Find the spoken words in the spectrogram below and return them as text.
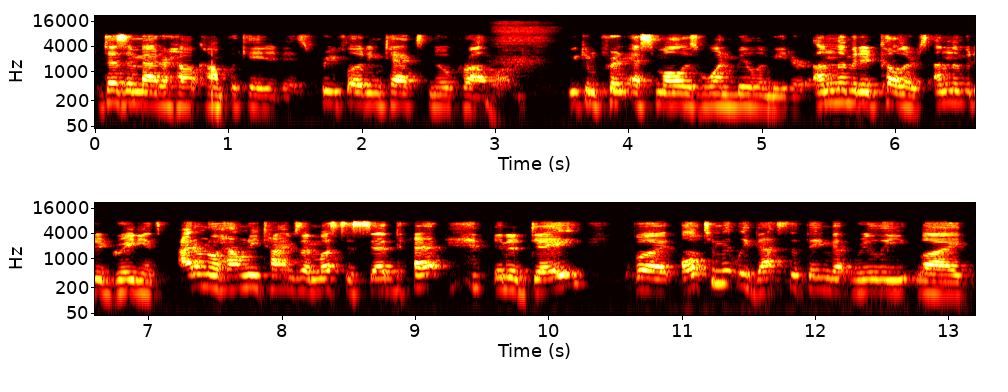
It doesn't matter how complicated it is. Free floating text no problem. We can print as small as one millimeter. Unlimited colors unlimited gradients. I don't know how many times i must have said that in a day but ultimately that's the thing that really like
